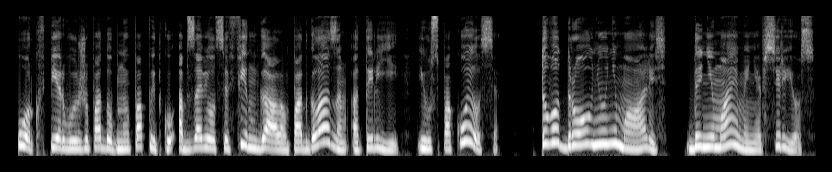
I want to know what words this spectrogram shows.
орк в первую же подобную попытку обзавелся фингалом под глазом от Ильи и успокоился, то вот дроу не унимались, донимая меня всерьез.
